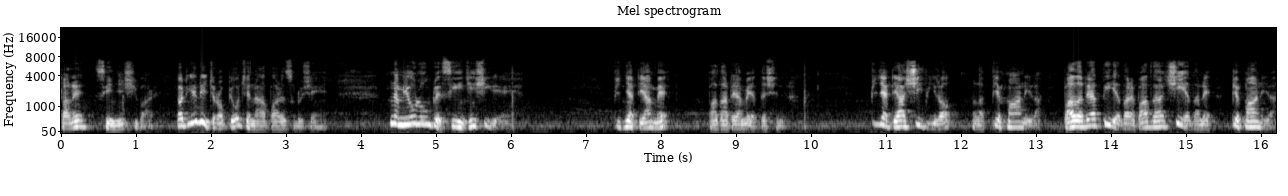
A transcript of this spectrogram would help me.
ဒါလည်းစီခြင်းရှိပါတယ်တော့ဒီနေ့ကျွန်တော်ပြောချင်တာကဘာလဲဆိုလို့ရှိရင်နှစ်မျိုးလုံးအတွက်စီရင်ချင်းရှိတယ်ပြည့်ညတ်တရားမဲ့ဘာသာတရားမဲ့အသက်ရှင်နေတာပြည့်ညတ်တရားရှိပြီးတော့ဟုတ်လားပြစ်မှားနေတာဘာသာတရားသိရတဲ့ဘာသာရှိရတဲ့ပြစ်မှားနေတာ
